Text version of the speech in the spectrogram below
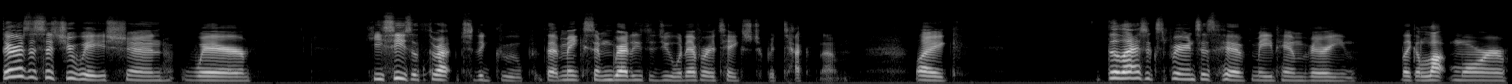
there's a situation where he sees a threat to the group that makes him ready to do whatever it takes to protect them. Like, the last experiences have made him very, like, a lot more.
